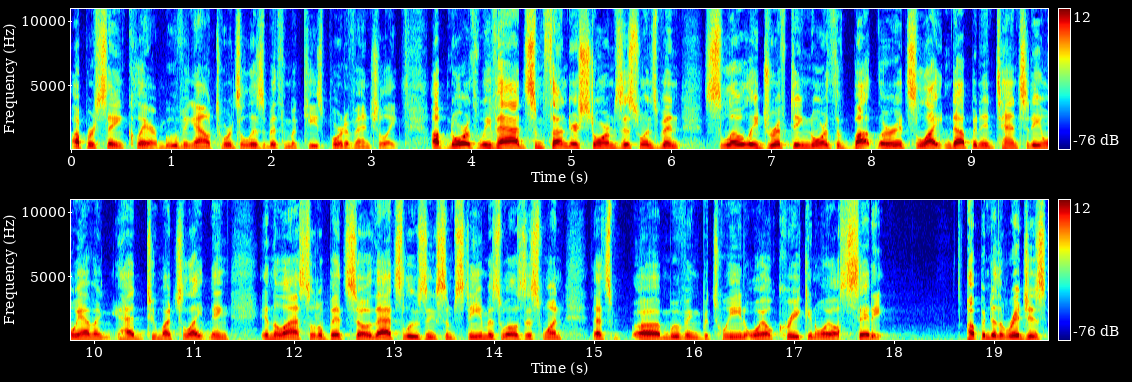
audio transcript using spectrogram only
Upper St. Clair, moving out towards Elizabeth and McKeesport eventually. Up north, we've had some thunderstorms. This one's been slowly drifting north of Butler. It's lightened up in intensity, and we haven't had too much lightning in the last little bit, so that's losing some steam, as well as this one that's uh, moving between Oil Creek and Oil City. Up into the ridges,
